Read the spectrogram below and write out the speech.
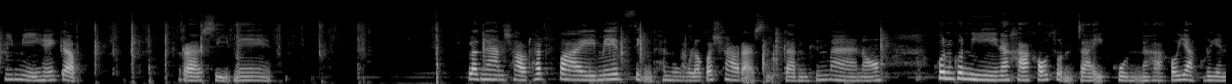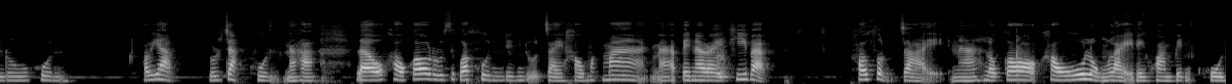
ที่มีให้กับราศีเมษพลังงานชาวทัดไฟเมษสิงห์ธนูแล้วก็ชาวราศีกันขึ้นมาเนาะ คนคนนี้นะคะ เขาสนใจคุณนะคะ เขาอยากเรียนรู้คุณ เขาอยากรู้จักคุณนะคะ แล้วเขาก็รู้สึกว่าคุณดึงดูดใจเขามากๆนะ เป็นอะไรที่แบบเขาสนใจนะ แล้วก็เขาหลงไหลในความเป็นคุณ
